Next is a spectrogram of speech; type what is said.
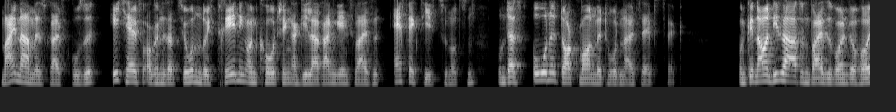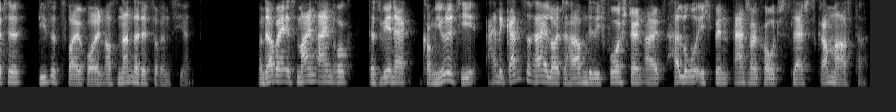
Mein Name ist Ralf Kruse. Ich helfe Organisationen durch Training und Coaching agiler Herangehensweisen effektiv zu nutzen und das ohne Dogma und Methoden als Selbstzweck. Und genau in dieser Art und Weise wollen wir heute diese zwei Rollen auseinanderdifferenzieren. Und dabei ist mein Eindruck, dass wir in der Community eine ganze Reihe Leute haben, die sich vorstellen als Hallo, ich bin Agile Coach slash Scrum Master.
